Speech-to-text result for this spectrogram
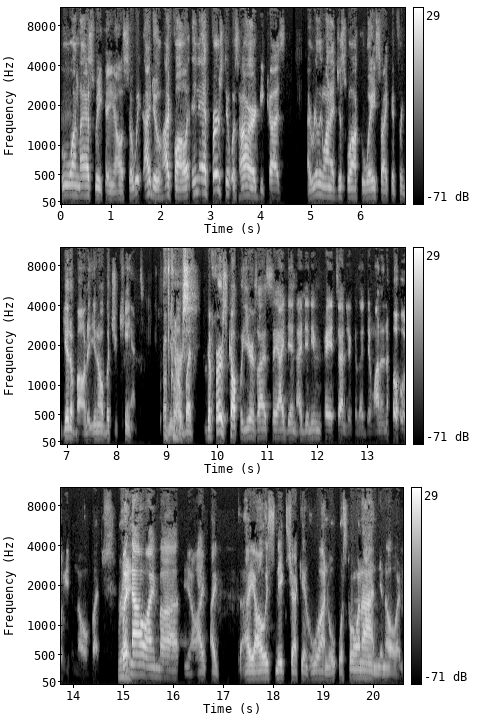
who won last week? And, you know, so we I do I follow it. And at first it was hard because I really want to just walk away so I could forget about it, you know. But you can't. Of you course. know but the first couple of years i'd say i didn't i didn't even pay attention because i didn't want to know you know but right. but now i'm uh you know i i i always sneak check in who on who, what's going on you know and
